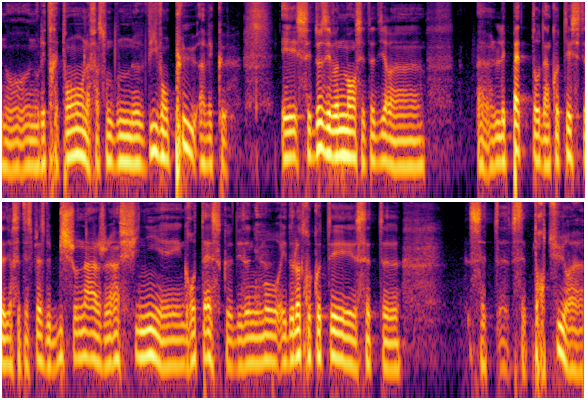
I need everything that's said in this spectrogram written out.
nous, les traitons, la façon dont nous ne vivons plus avec eux. Et ces deux événements, c'est-à-dire euh, les pets d'un côté, c'est-à-dire cette espèce de bichonnage infini et grotesque des animaux, et de l'autre côté, cette cette, torture euh,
